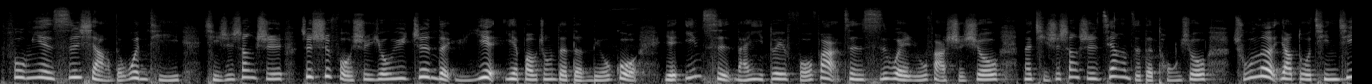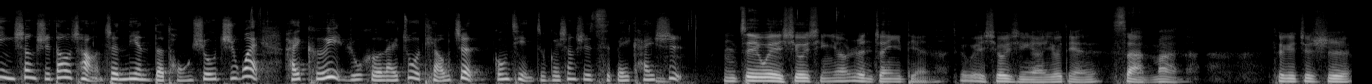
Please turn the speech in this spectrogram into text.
负面思想的问题。请示上师，这是否是忧郁症的余业业报中的等流果？也因此难以对佛法正思维如法实修。那请示上师，这样子的同修，除了要多亲近上师道场正念的同修之外，还可以如何来来做调整？恭请尊贵上师慈悲开示。你这位修行要认真一点了，这位修行啊有点散漫了。这个就是，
